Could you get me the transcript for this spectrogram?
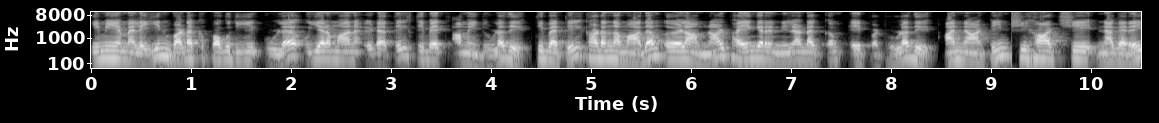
இமயமலையின் வடக்கு பகுதியில் உள்ள உயரமான இடத்தில் திபெத் அமைந்துள்ளது. திபெத்தில் கடந்த மாதம் ஏழாம் நாள் பயங்கர நிலநடுக்கம் ஏற்பட்டுள்ளது. அந்நாட்டின் ஷிஹாட்ஷே நகரை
